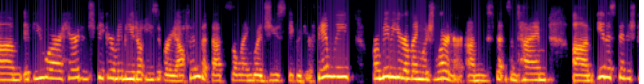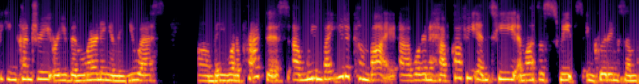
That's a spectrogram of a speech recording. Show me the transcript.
um, if you are a heritage speaker, maybe you don't use it very often, but that's the language you speak with your family, or maybe you're a language learner. Um, you've spent some time um, in a Spanish speaking country, or you've been learning in the US, um, but you want to practice, um, we invite you to come by. Uh, we're going to have coffee and tea and lots of sweets, including some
